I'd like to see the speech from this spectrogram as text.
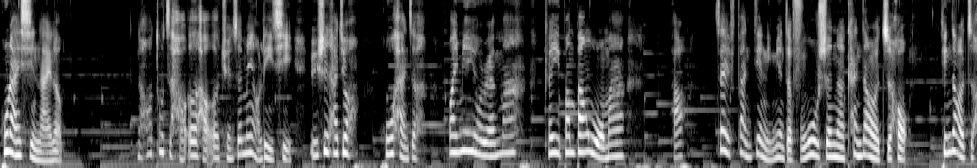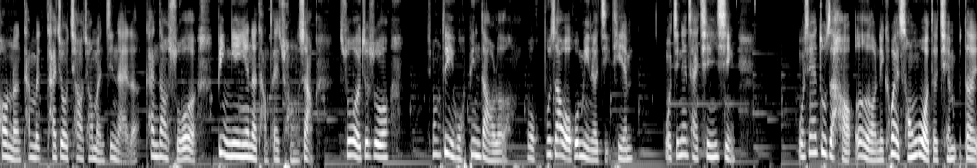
忽然醒来了，然后肚子好饿好饿，全身没有力气，于是他就呼喊着：“外面有人吗？”可以帮帮我吗？好，在饭店里面的服务生呢，看到了之后，听到了之后呢，他们他就敲敲门进来了，看到索尔病恹恹的躺在床上，索尔就说：“兄弟，我病倒了，我不知道我昏迷了几天，我今天才清醒，我现在肚子好饿哦，你可不可以从我的钱的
